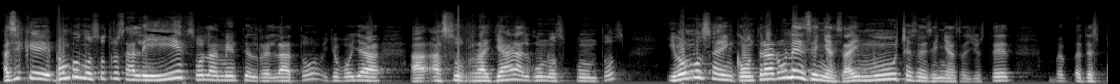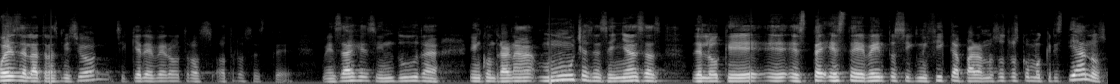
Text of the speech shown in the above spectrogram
Así que vamos nosotros a leer solamente el relato, yo voy a, a subrayar algunos puntos y vamos a encontrar una enseñanza, hay muchas enseñanzas y usted después de la transmisión, si quiere ver otros, otros este, mensajes, sin duda encontrará muchas enseñanzas de lo que eh, este, este evento significa para nosotros como cristianos.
